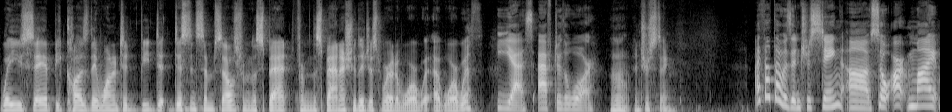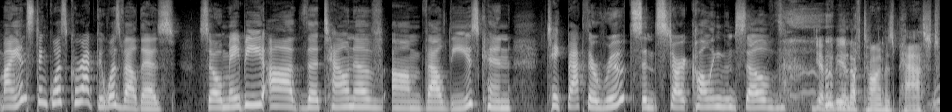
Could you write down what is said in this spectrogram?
way you say it because they wanted to be di- distance themselves from the spat from the Spanish who they just were at a war wi- at war with. Yes, after the war. Oh, interesting. I thought that was interesting. Uh, so our, my my instinct was correct. It was Valdez. So maybe uh, the town of um, Valdez can take back their roots and start calling themselves. Yeah, maybe enough time has passed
